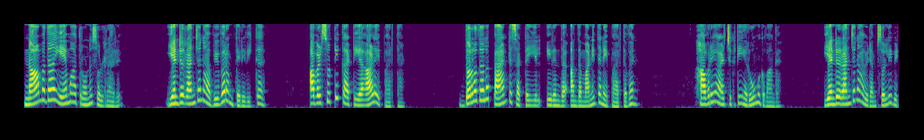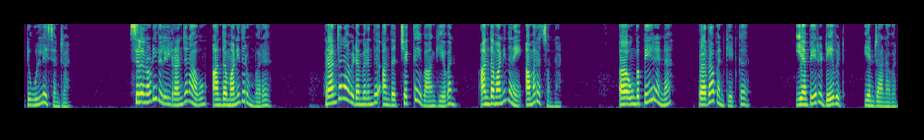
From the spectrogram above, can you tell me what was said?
நாம தான் ஏமாத்துறோன்னு சொல்கிறாரு என்று ரஞ்சனா விவரம் தெரிவிக்க அவள் சுட்டிக்காட்டிய ஆளை பார்த்தான். தொலதொல பேண்ட் சட்டையில் இருந்த அந்த மனிதனை பார்த்தவன் அவரையும் அழைச்சிக்கிட்டு என் ரூமுக்கு வாங்க என்று ரஞ்சனாவிடம் சொல்லிவிட்டு உள்ளே சென்றான். சில நொடிகளில் ரஞ்சனாவும் அந்த மனிதரும் வர ரஞ்சனாவிடமிருந்து அந்த செக்கை வாங்கியவன் அந்த மனிதனை அமரச் சொன்னான். உங்க பேர் என்ன? பிரதாபன் கேட்க என் பேரு டேவிட் என்றான் அவன்.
